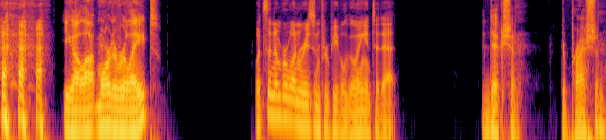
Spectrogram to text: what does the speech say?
You got a lot more to relate. What's the number one reason for people going into debt? Addiction, depression,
